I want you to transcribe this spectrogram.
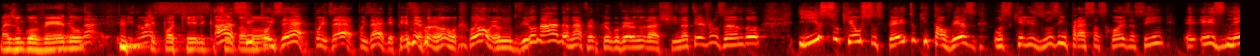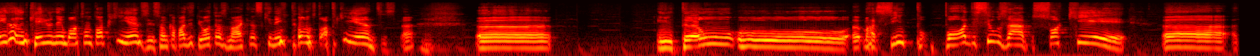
Mas um governo é, tipo é... aquele que ah, você sim, pois é, pois é, pois é, depende. Não, não, eu não duvido nada, né? Porque o governo da China esteja usando. Isso que eu suspeito que talvez os que eles usem para essas coisas assim, eles nem ranqueiam nem botam no top 500. Eles são capazes de ter outras máquinas que nem estão no top 500, tá? Uh, então, o... mas sim, pode ser usado. Só que, uh,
